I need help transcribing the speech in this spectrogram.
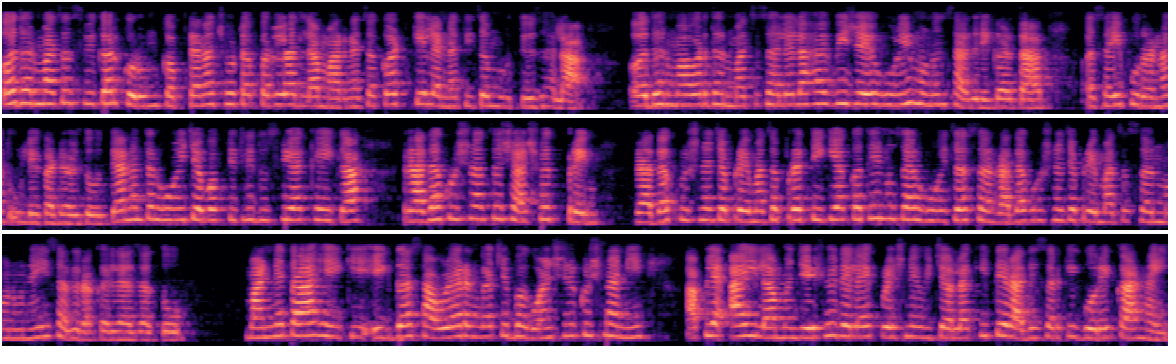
अधर्माचा स्वीकार करून कपटाना छोटा प्रल्हादला मारण्याचा कट केल्यानं तिचा मृत्यू झाला. अधर्मावर धर्माचा झालेला हा विजय होळी म्हणून साजरी करतात. असाही पुराणात उल्लेख आढळतो. त्यानंतर होळीच्या बाबतीतली दुसरी आख्यायिका राधाकृष्णाचं शाश्वत प्रेम. राधाकृष्णाच्या प्रेमाचं प्रतीक या कथेनुसार होळीचा सण राधाकृष्णाच्या प्रेमाचा सण म्हणूनही साजरा केला जातो. मान्यता आहे की एकदा सावळ्या रंगाचे भगवान श्रीकृष्णांनी आपल्या आईला म्हणजे यशोदेला एक प्रश्न विचारला की ते राधेसारखे गोरे का नाही?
